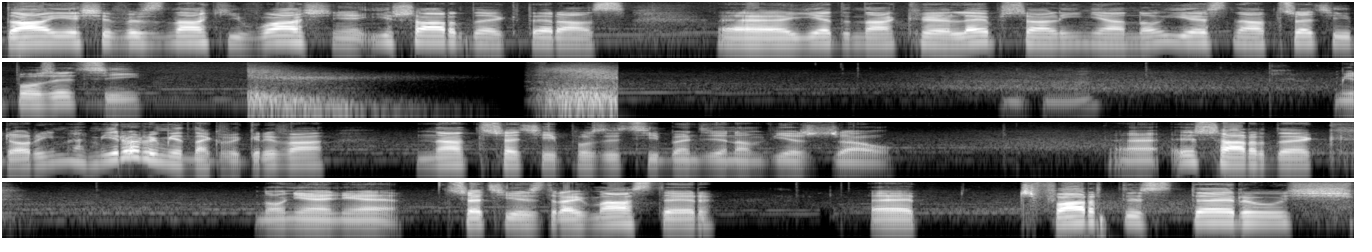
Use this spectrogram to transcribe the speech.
daje się we znaki właśnie i Szardek teraz e, jednak lepsza linia, no i jest na trzeciej pozycji. Mhm. Mirorim? Mirorim jednak wygrywa. Na trzeciej pozycji będzie nam wjeżdżał E, Ryszardek. No nie, nie. Trzeci jest Drive Master. E, czwarty Steruś.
